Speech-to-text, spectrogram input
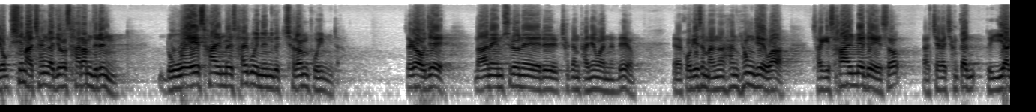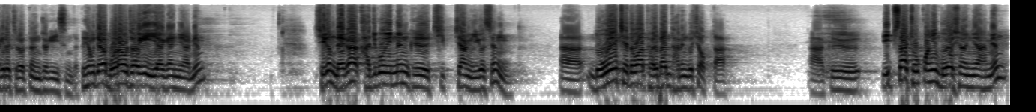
역시 마찬가지로 사람들은 노예의 삶을 살고 있는 것처럼 보입니다. 제가 어제 나네임 수련회를 잠깐 다녀왔는데요. 예, 거기서 만난 한 형제와 자기 삶에 대해서 아, 제가 잠깐 그 이야기를 들었던 적이 있습니다. 그 형제가 뭐라고 저에게 이야기했냐면 지금 내가 가지고 있는 그 직장 이것은 아, 노예 제도와 별반 다른 것이 없다. 아, 그 입사 조건이 무엇이었냐 하면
